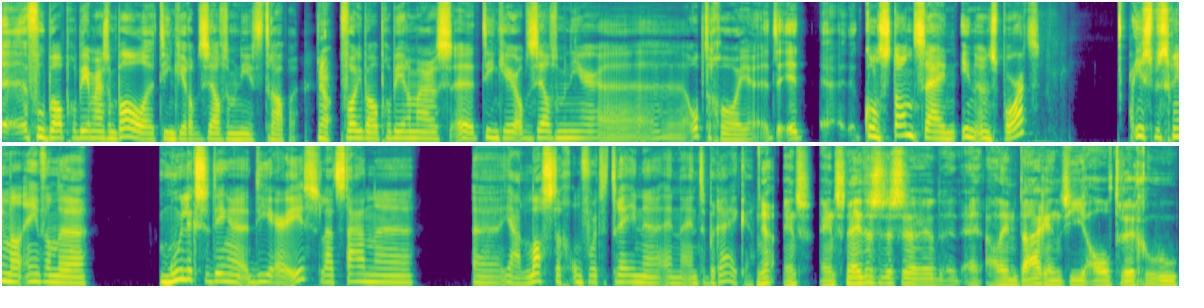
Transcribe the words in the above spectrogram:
uh, voetbal probeer maar eens een bal uh, tien keer op dezelfde manier te trappen. Ja. Volleybal proberen maar eens uh, tien keer op dezelfde manier op te gooien. Het, het, constant zijn in een sport is misschien wel een van de moeilijkste dingen die er is. Laat staan uh, eh, ja, lastig om voor te trainen en, en te bereiken. Ja, eens. eens. Nee, dus, dus eh, eh, alleen daarin zie je al terug hoe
